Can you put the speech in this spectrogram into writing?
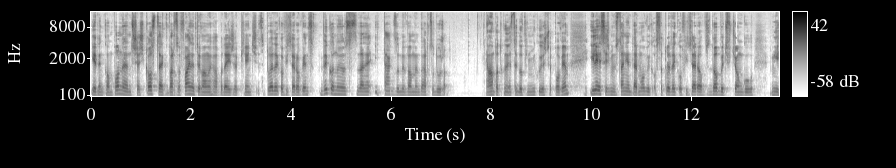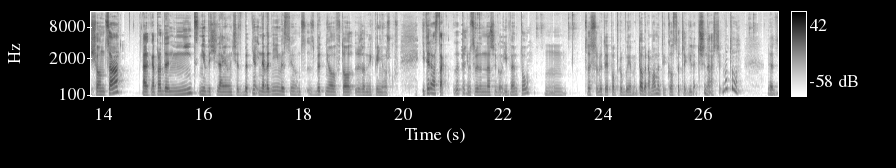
jeden komponent, 6 kostek, bardzo fajne, tutaj mamy chyba bodajże 5 statuetek oficerów, więc wykonując zadania i tak zdobywamy bardzo dużo. Ja Wam pod koniec tego filmiku jeszcze powiem, ile jesteśmy w stanie darmowych statuetek oficerów zdobyć w ciągu miesiąca, tak naprawdę nic nie wysilając się zbytnio i nawet nie inwestując zbytnio w to żadnych pieniążków. I teraz tak, przejdźmy sobie do naszego eventu. Mm, Coś sobie tutaj popróbujemy. Dobra, mamy tych kosteczek ile? 13. No to let's,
